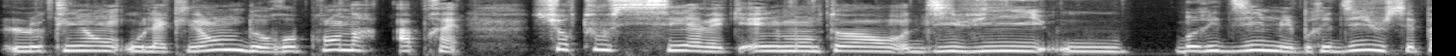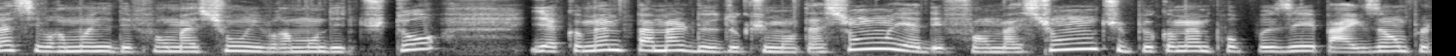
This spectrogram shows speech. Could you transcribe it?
le client ou la cliente de reprendre après. Surtout si c'est avec Elementor, Divi ou Brady, mais Brady, je sais pas si vraiment il y a des formations et vraiment des tutos. Il y a quand même pas mal de documentation, il y a des formations. Tu peux quand même proposer, par exemple,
